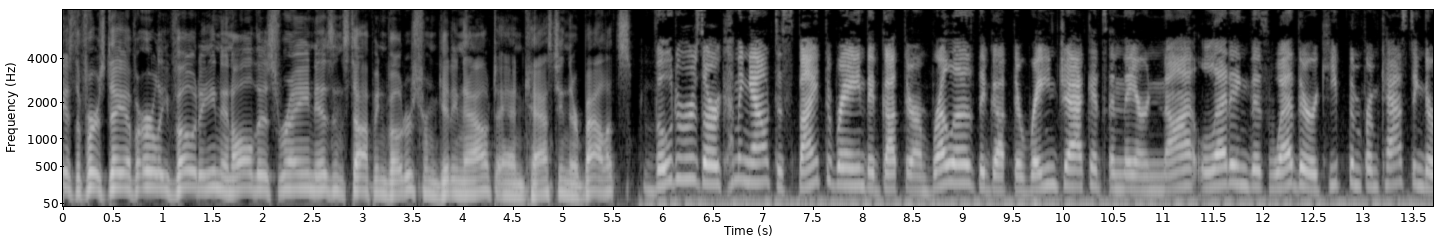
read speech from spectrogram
is the first day of early voting, and all this rain isn't stopping voters from getting out and casting their ballots. Voters are coming out despite the rain. They've got their umbrellas, they've got their rain jackets, and they are not letting this weather keep them from casting their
